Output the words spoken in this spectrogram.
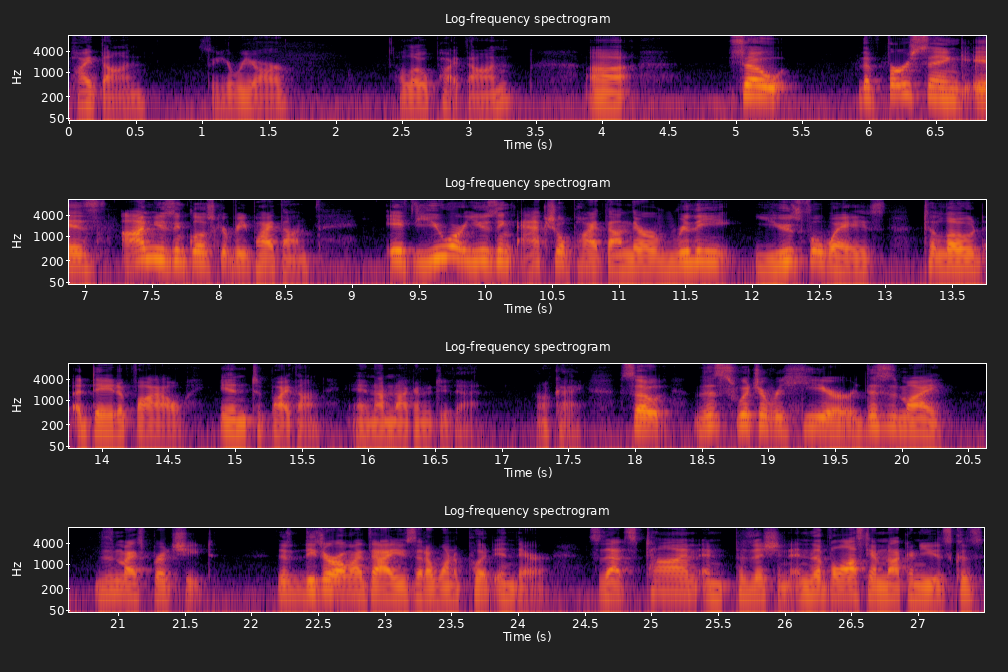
Python. So here we are. Hello, Python. Uh, so the first thing is I'm using GlowScript Python. If you are using actual Python, there are really useful ways to load a data file into Python, and I'm not going to do that. Okay, so this switch over here, this is my this is my spreadsheet. This, these are all my values that I want to put in there. So that's time and position. And the velocity I'm not going to use because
